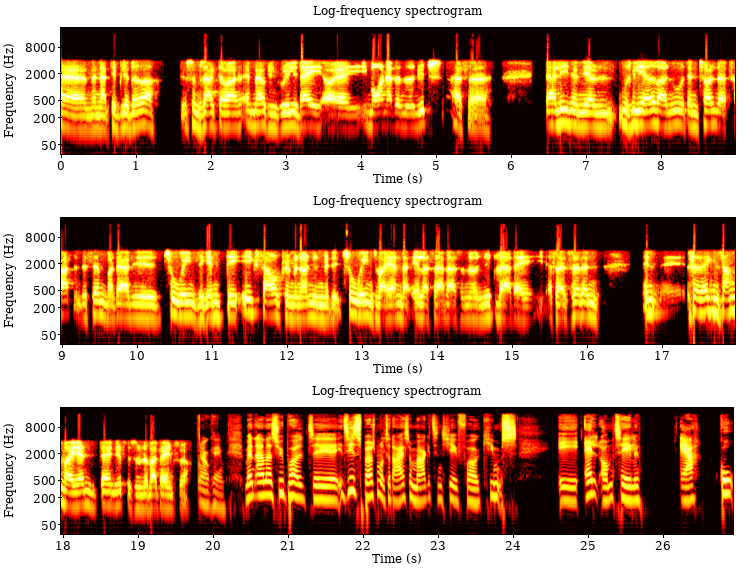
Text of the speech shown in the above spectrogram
Øh, men at det bliver bedre. Som sagt, der var American Grill i dag, og øh, i morgen er der noget nyt. Altså, der er lige den, jeg vil måske lige advare nu, den 12. og 13. december, der er det to ens igen. Det er ikke sour cream and onion, men det er to ens varianter, ellers er der altså noget nyt hver dag. Altså, altså den, en, så er der ikke den samme variant dagen efter, som der var dagen før. Okay. Men Anders Hypholdt, øh, et sidste spørgsmål til dig som marketingchef for Kims. Øh, al omtale er god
